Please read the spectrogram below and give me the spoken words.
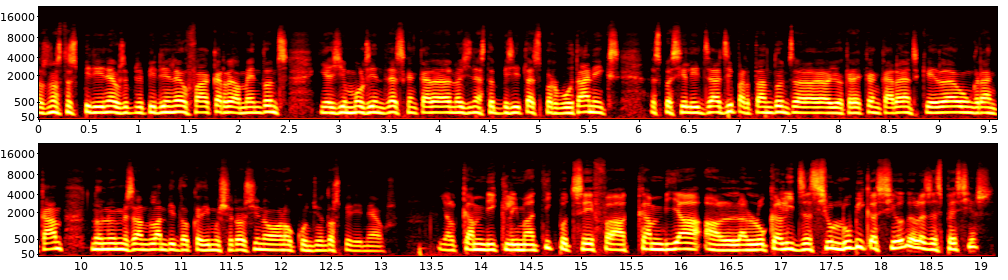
dels nostres Pirineus i Prepirineu fa que realment doncs, hi hagi molts indrets que encara no hagin estat visitats per botànics especialitzats i per tant doncs, eh, jo crec que encara ens queda un gran camp, no només en l'àmbit del Cadí Moixeró sinó en el conjunt dels Pirineus. I el canvi climàtic pot ser fa canviar la localització, l'ubicació de les espècies?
